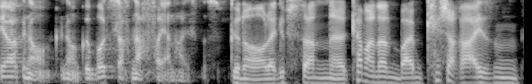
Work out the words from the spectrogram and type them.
Ja, genau, genau. Geburtstag nachfeiern heißt es. Genau, da gibt's dann, äh, kann man dann beim Cacher-Reisen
